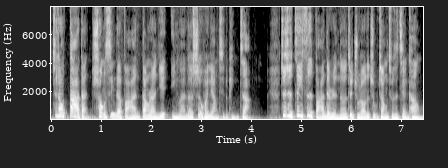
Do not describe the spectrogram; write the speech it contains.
这套大胆创新的法案当然也引来了社会两极的评价。支持这一次法案的人呢，最主要的主张就是健康，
